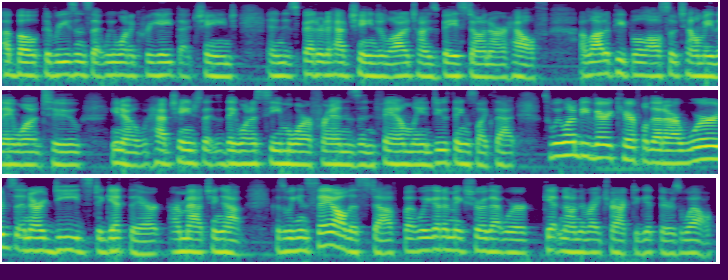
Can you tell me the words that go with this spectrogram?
about the reasons that we want to create that change. And it's better to have change a lot of times based on our health. A lot of people also tell me they want to, you know, have change that they want to see more friends and family and do things like that. So we want to be very careful that our words and our deeds to get there are matching up because we can say all this stuff, but we got to make sure that we're getting on the right track to get there as well.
